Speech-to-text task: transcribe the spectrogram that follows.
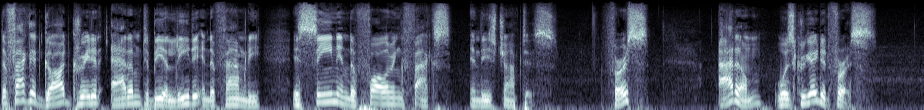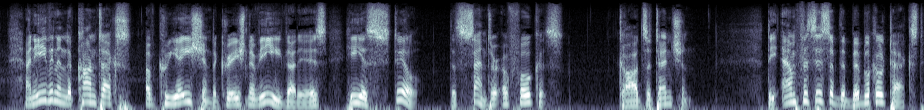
The fact that God created Adam to be a leader in the family is seen in the following facts in these chapters. First, Adam was created first. And even in the context of creation, the creation of Eve, that is, he is still the center of focus, God's attention. The emphasis of the biblical text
